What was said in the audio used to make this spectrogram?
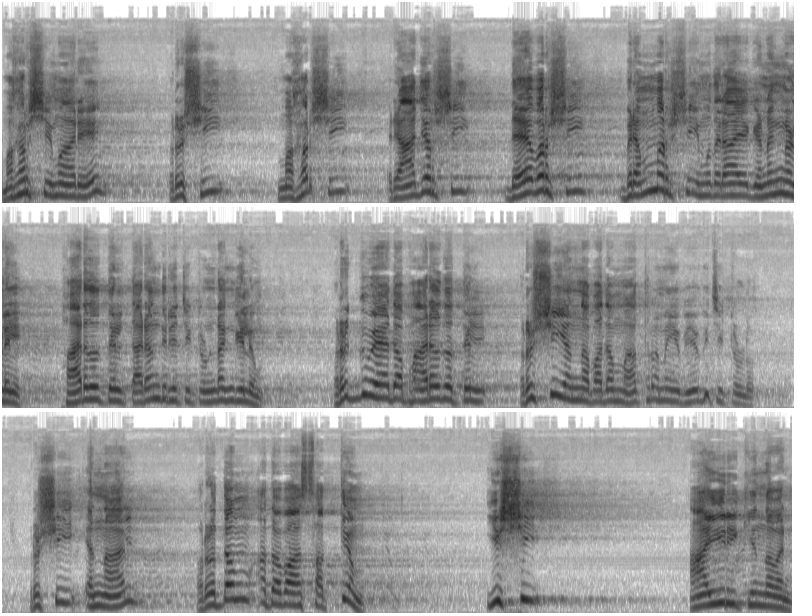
മഹർഷിമാരെ ഋഷി മഹർഷി രാജർഷി ദേവർഷി ബ്രഹ്മർഷി മുതലായ ഗണങ്ങളിൽ ഭാരതത്തിൽ തരംതിരിച്ചിട്ടുണ്ടെങ്കിലും ഋഗ്വേദ ഭാരതത്തിൽ ഋഷി എന്ന പദം മാത്രമേ ഉപയോഗിച്ചിട്ടുള്ളൂ. ഋഷി എന്നാൽ ഋതം അഥവാ സത്യം ഇഷി ആയിരിക്കുന്നവൻ.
